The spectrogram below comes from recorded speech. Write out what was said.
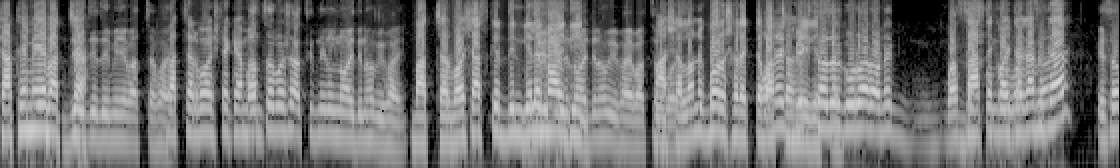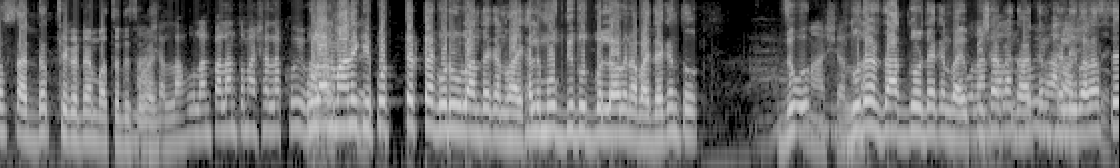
সাথে মেয়ে বাচ্চা? জি জি মেয়ে বাচ্চা ভাই। বাচ্চার বয়সটা কেমন? বাচ্চার বয়স আজকে নিলে নয় দিন হবে ভাই। বাচ্চার বয়স আজকের দিন গেলে জি, জি, নয় দিন। নয় দিন হবে ভাই বাচ্চা মাশাআল্লাহ অনেক বড় সর একটা বাচ্চা হয়ে গেছে বিগ গেছে। সাইজের গরু আর অনেক দাঁতে কয়টা বাচ্চা। এসব চার দাঁত সেকেন্ড টাইম বাচ্চা দিচ্ছে ভাই। মাশাআল্লাহ উলান পালান তো মাশাআল্লাহ খুবই ভালো উলান মানে কি? প্রত্যেকটা গরু উলান দেখেন ভাই খালি মুখ দিয়ে দুধ বললে হবে না ভাই দেখেন তো। দুধের জাত গরু দেখেন ভাই পিসাবে ধারতেন খুবই খেলি আসছে। বেড়াচ্ছে।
